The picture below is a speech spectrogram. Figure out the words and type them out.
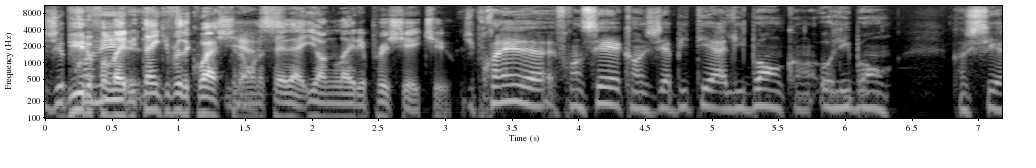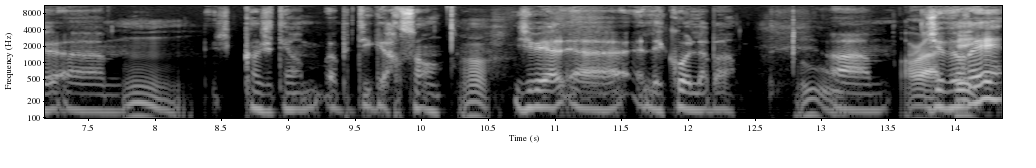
je Beautiful prenais- lady. Thank you for the question. I want to Yes. say that, young lady. Appreciate you. Je prenais le français quand j'habitais à Liban, quand, au Liban, quand je suis, euh, quand j'étais un, un petit garçon. Oh. J'y vais à, à l'école là-bas. Um, R.I.P.. je verrai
